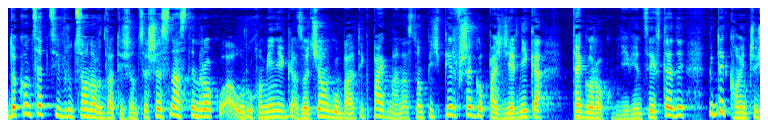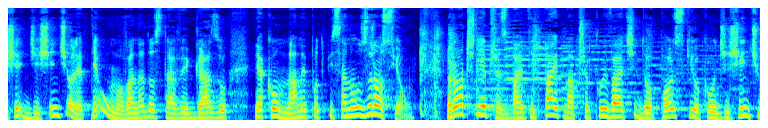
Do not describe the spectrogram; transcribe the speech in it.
Do koncepcji wrócono w 2016 roku, a uruchomienie gazociągu Baltic Pipe ma nastąpić 1 października tego roku, mniej więcej wtedy, gdy kończy się dziesięcioletnia umowa na dostawy gazu, jaką mamy podpisaną z Rosją. Rocznie przez Baltic Pipe ma przepływać do Polski około 10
